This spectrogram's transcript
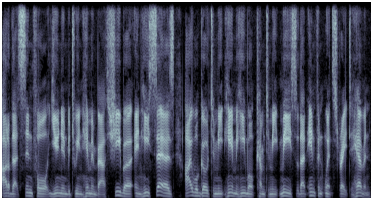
out of that sinful union between him and Bathsheba, and he says, I will go to meet him, and he won't come to meet me. So that infant went straight to heaven.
